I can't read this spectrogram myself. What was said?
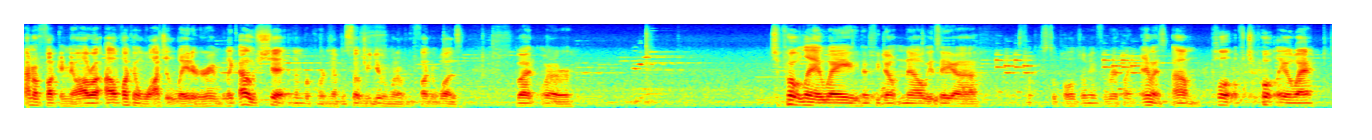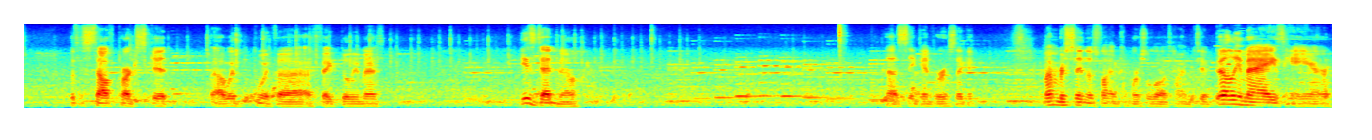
I don't fucking know. I'll, I'll fucking watch it later and be like, oh shit, and then record an episode me doing whatever the fuck it was. But whatever. Chipotle Away, if you don't know, is a uh, still apologizing for replaying. Anyways, um, pull Chipotle Away with a South Park skit uh, with with uh, a fake Billy Mays. He's dead now. Us sink in for a second. remember seeing those fucking commercials all the time too. Billy Mays here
